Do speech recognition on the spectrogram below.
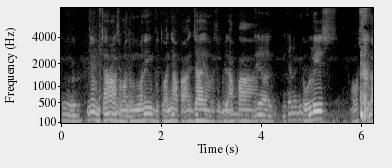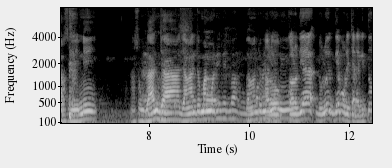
Hmm. ya bicara lah sama teman-teman ini kebutuhannya apa aja yang harus dibeli apa. Iya rencana gitu. Tulis oh sekitar segini langsung belanja. Jangan cuman Kalau ribet bang jangan cuman kalau ini. kalau dia dulu dia mau rencana gitu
